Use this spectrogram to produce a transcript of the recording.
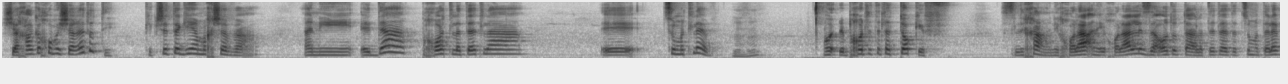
שאחר כך הוא משרת אותי. כי כשתגיע מחשבה, אני אדע פחות לתת לה אה, תשומת לב. Mm-hmm. או פחות לתת לה תוקף. סליחה, אני יכולה, אני יכולה לזהות אותה, לתת לה את תשומת הלב,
